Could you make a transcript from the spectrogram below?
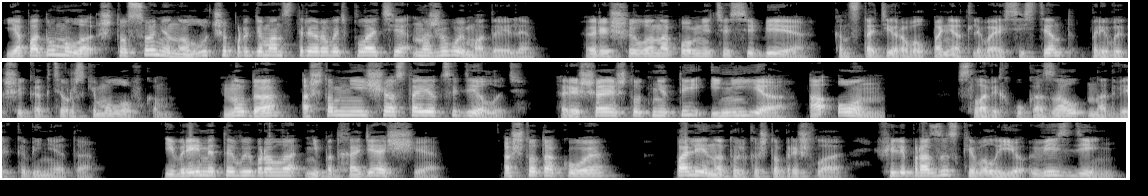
«Я подумала, что Сонина лучше продемонстрировать платье на живой модели». «Решила напомнить о себе», – констатировал понятливый ассистент, привыкший к актерским уловкам. Ну да, а что мне еще остается делать? Решаешь тут не ты и не я, а он. Славик указал на дверь кабинета. И время ты выбрала неподходящее. А что такое? Полина только что пришла. Филипп разыскивал ее весь день.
